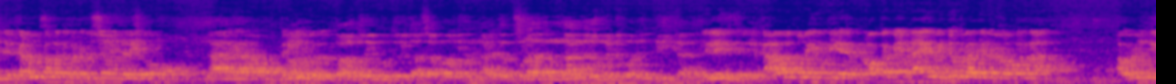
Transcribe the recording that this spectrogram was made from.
இது கடவுள் சம்பந்தப்பட்ட விஷயம் இதில் எதுவும் பெரிய ஒரு காவல்துறை பொறுத்தவரைக்கும் அசம்பாவிதம் நடக்கக்கூடாதுன்னு தான் அந்த அளவு கட்டுப்பாடு விதிக்கிறாங்க இல்லை இல்லை. காவல்துறையினுடைய நோக்கமே விநாயகர் வைக்கக்கூடாது என்ற நோக்கம் தான் அவர்களுக்கு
